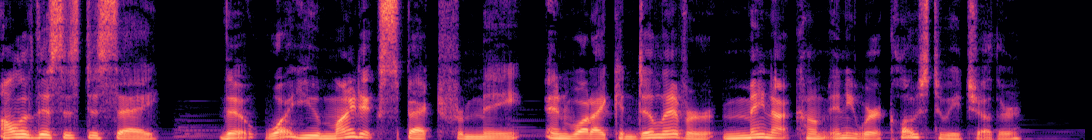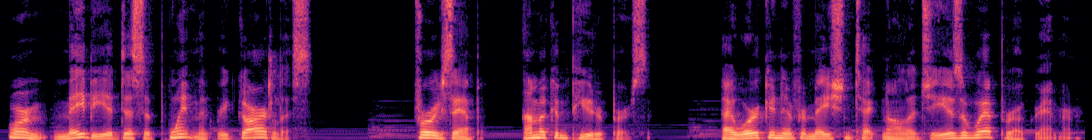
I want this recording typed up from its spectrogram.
All of this is to say that what you might expect from me and what I can deliver may not come anywhere close to each other, or may be a disappointment regardless. For example, I'm a computer person. I work in information technology as a web programmer.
